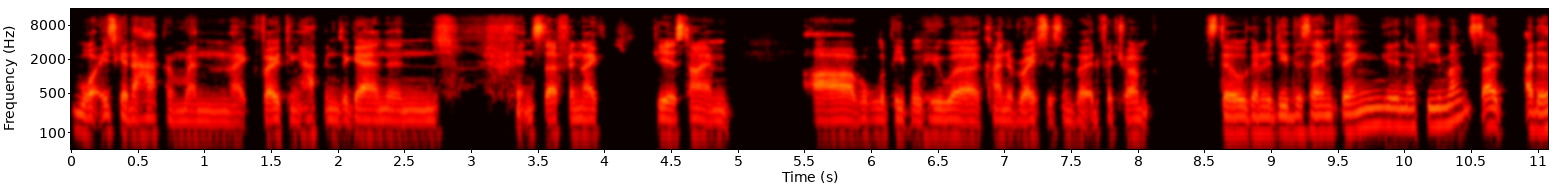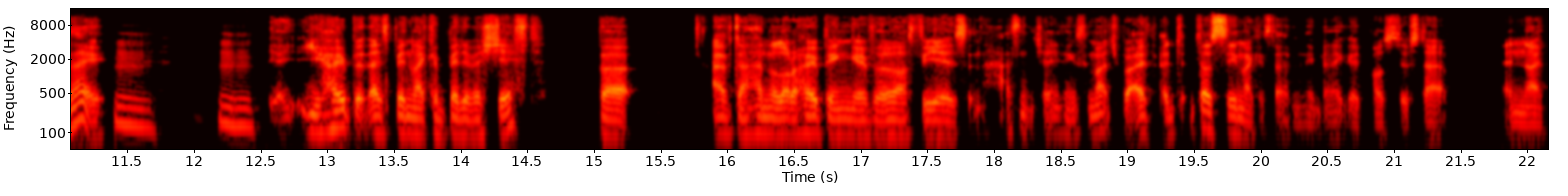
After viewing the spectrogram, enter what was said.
what is going to happen when like voting happens again and and stuff in like years time? Are all the people who were kind of racist and voted for Trump still going to do the same thing in a few months? I I don't know. Mm. Mm-hmm. You hope that there's been like a bit of a shift, but I've done a lot of hoping over the last few years and hasn't changed things so much. But it does seem like it's definitely been a good positive step. And like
